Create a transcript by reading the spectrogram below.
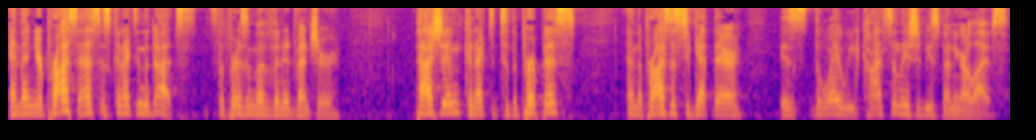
And then your process is connecting the dots. It's the prism of an adventure. Passion connected to the purpose, and the process to get there is the way we constantly should be spending our lives.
